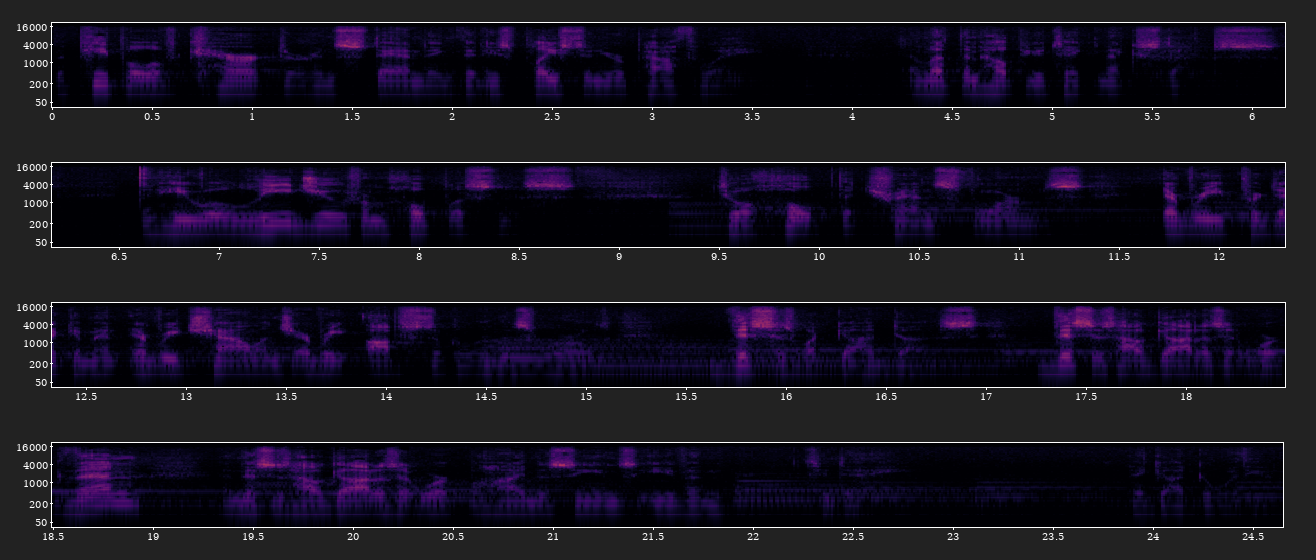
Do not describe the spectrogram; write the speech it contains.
the people of character and standing that He's placed in your pathway and let them help you take next steps. And He will lead you from hopelessness to a hope that transforms every predicament, every challenge, every obstacle in this world. This is what God does. This is how God is at work then, and this is how God is at work behind the scenes even today. May God go with you.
